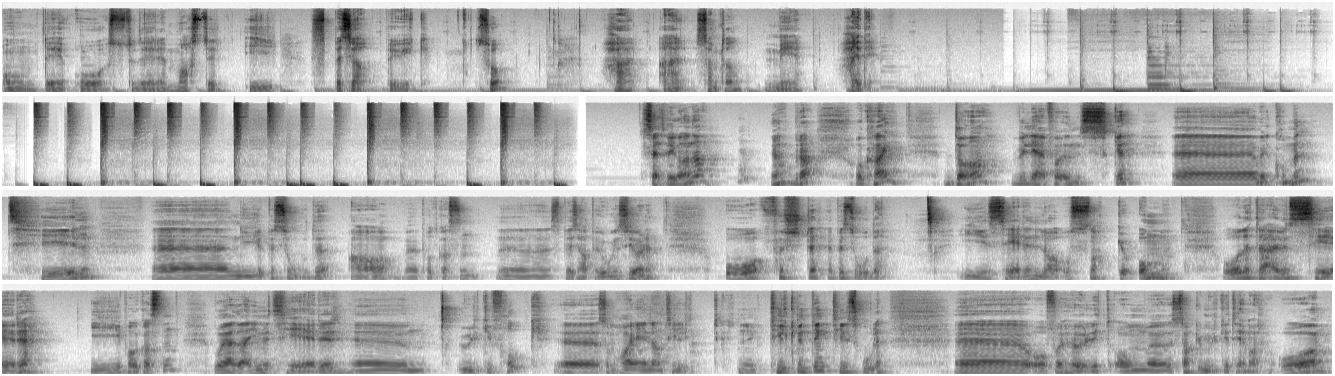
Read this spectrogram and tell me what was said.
om det å studere master i spesialpedagogikk. Så her er samtalen med Heidi. Setter vi i gang, da? Ja. ja bra. Ok. Da vil jeg få ønske eh, velkommen til eh, ny episode av podkasten eh, Spesialpedagogens hjørne. Og første episode i serien La oss snakke om. Og dette er jo en serie i podkasten. Hvor jeg da inviterer eh, ulike folk eh, som har en eller annen tilknytning til skole. Eh, og får høre litt om eh, snakke om ulike temaer. Og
